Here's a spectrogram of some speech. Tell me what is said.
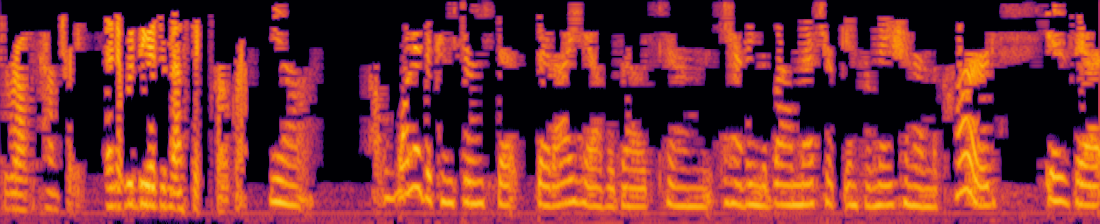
throughout the country, and it would be a domestic program. Yeah. one of the concerns that that I have about um, having the biometric information on the card is that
